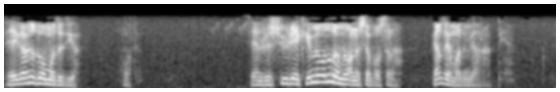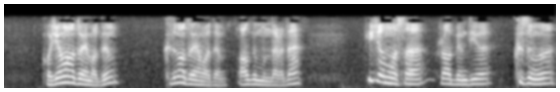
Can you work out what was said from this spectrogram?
Peygamber doğmadı diyor. Sen Resul-i Ekrem'in o da doyamadı annesine babasına. Ben doyamadım ya Rabbi. Kocama doyamadım. Kızıma doyamadım. Aldım bunları da. Hiç olmazsa Rabbim diyor kızımı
